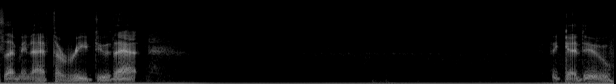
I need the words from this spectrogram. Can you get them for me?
Does that mean I have to redo that? I think I do.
